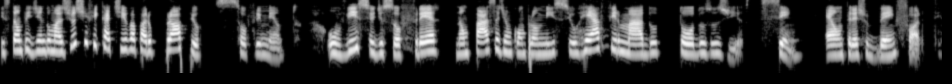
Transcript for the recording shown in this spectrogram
estão pedindo uma justificativa para o próprio sofrimento. O vício de sofrer não passa de um compromisso reafirmado todos os dias. Sim, é um trecho bem forte.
